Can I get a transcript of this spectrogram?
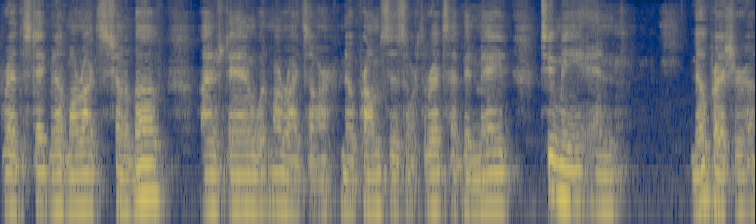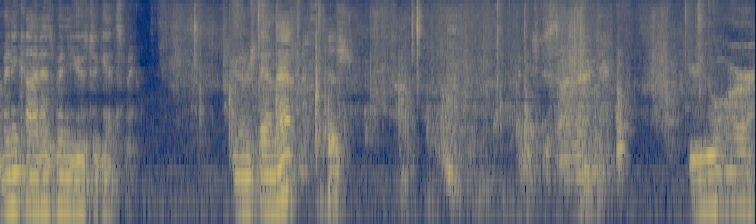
read the statement of my rights shown above. I understand what my rights are. No promises or threats have been made to me, and no pressure of any kind has been used against me. You understand that? Yes. I need you to sign that. Here you are.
